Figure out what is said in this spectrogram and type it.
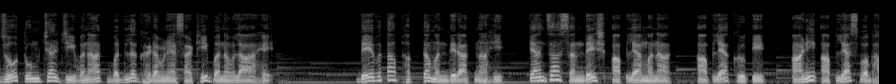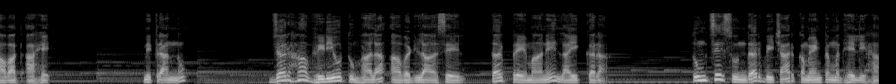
जो तुमच्या जीवनात बदल घडवण्यासाठी बनवला आहे. देवता फक्त मंदिरात नाही त्यांचा संदेश आपल्या मनात आपल्या कृतीत आणि आपल्या स्वभावात आहे. मित्रांनो जर हा व्हिडिओ तुम्हाला आवडला असेल तर प्रेमाने लाईक करा. तुमचे सुंदर विचार कमेंटमध्ये लिहा.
